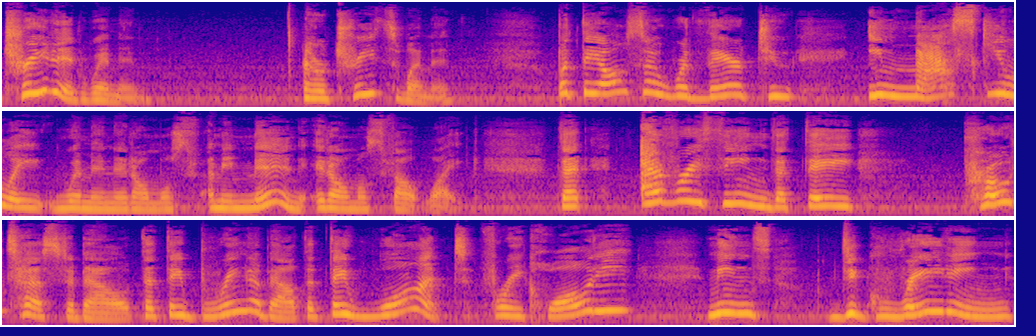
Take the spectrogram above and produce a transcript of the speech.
treated women or treats women. But they also were there to emasculate women it almost I mean men it almost felt like that everything that they protest about, that they bring about, that they want for equality means degrading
